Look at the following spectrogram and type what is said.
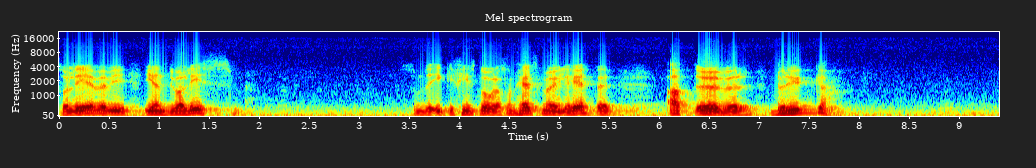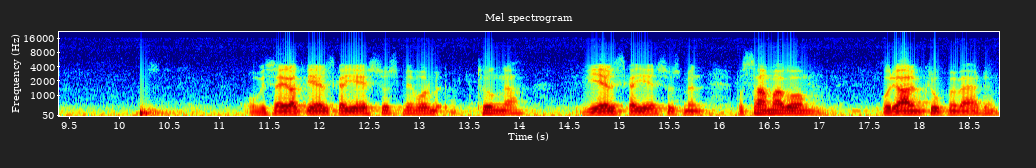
så lever vi i en dualism som det icke finns några som helst möjligheter att överbrygga. Om vi säger att vi älskar Jesus med vår tunga, vi älskar Jesus, men på samma gång går i armkrok med världen.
